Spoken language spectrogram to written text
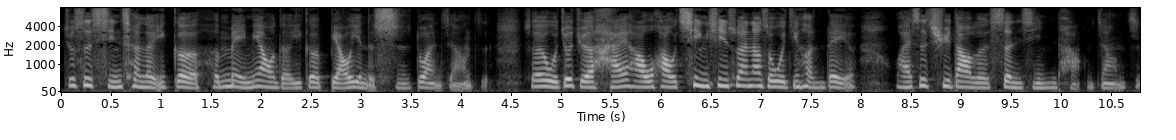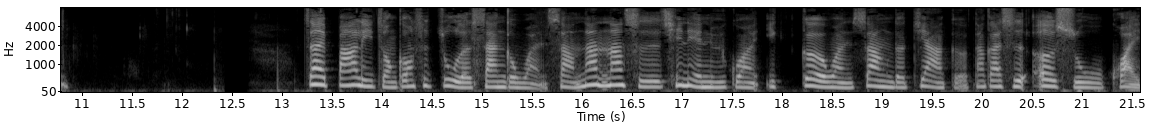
就是形成了一个很美妙的一个表演的时段这样子。所以我就觉得还好，我好庆幸，虽然那时候我已经很累了，我还是去到了圣心堂这样子。在巴黎总共是住了三个晚上。那那时青年旅馆一个晚上的价格大概是二十五块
